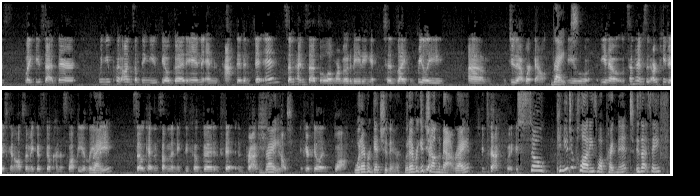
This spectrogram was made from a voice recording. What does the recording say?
is, like you said, there. When you put on something you feel good in and active and fit in, sometimes that's a little more motivating to like really um, do that workout. If Right. You you know, sometimes our PJs can also make us feel kind of sloppy and lazy. Right. So getting something that makes you feel good and fit and fresh Right. can help if you're feeling blah. Whatever gets you there, whatever gets you on the mat, right? Exactly. So, can you do Pilates while pregnant? Is that safe?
